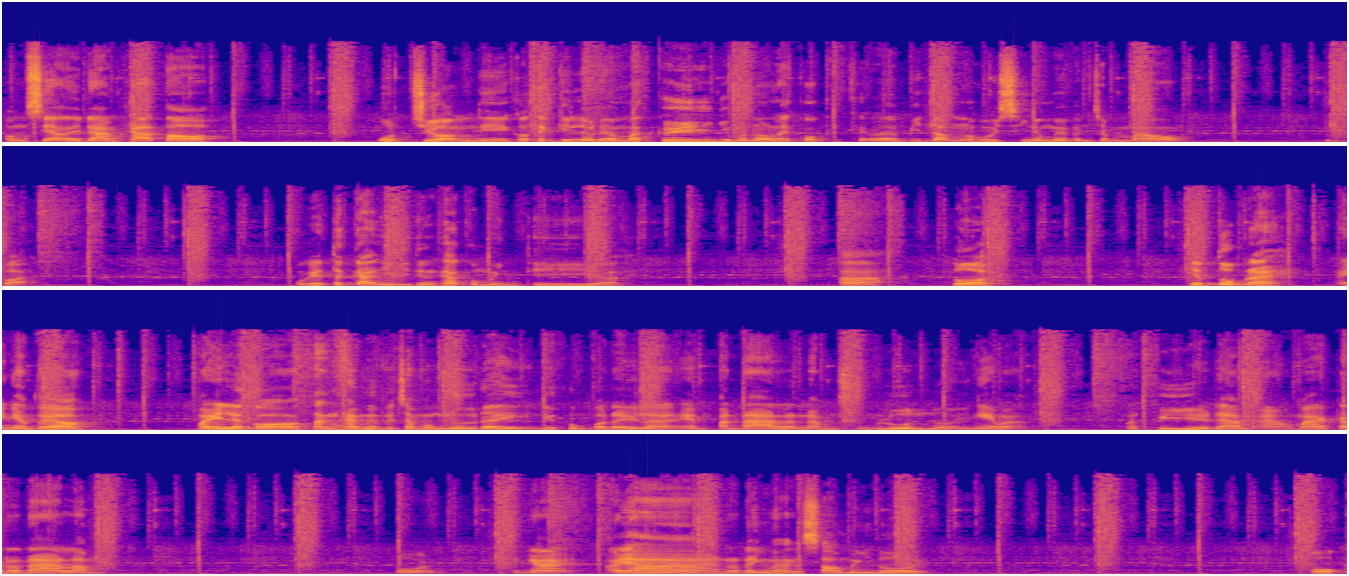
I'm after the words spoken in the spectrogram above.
Phong sẹo thì đam khá to. Một trưởng thì có thể kích lớp được Maki nhưng mà nó lại có cái bị động là hồi sinh 50% máu. Như vậy ok tất cả những vị tướng khác của mình thì à rồi. Tiếp tục này anh em thấy không? May là có tăng 20% phòng ngự đấy nếu không có đấy là em panda là nằm xuống luôn rồi anh em ạ. Maki đam ảo ma Canada lắm. Rồi đánh ai? Ai à nó đánh vào hàng sau mình rồi. Ok.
